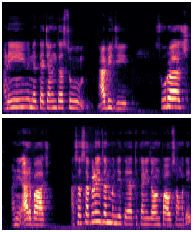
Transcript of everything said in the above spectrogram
आणि त्याच्यानंतर सु अभिजित सूरज आणि अरबाज असं सगळेजण म्हणजे त्या ठिकाणी जाऊन पावसामध्ये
